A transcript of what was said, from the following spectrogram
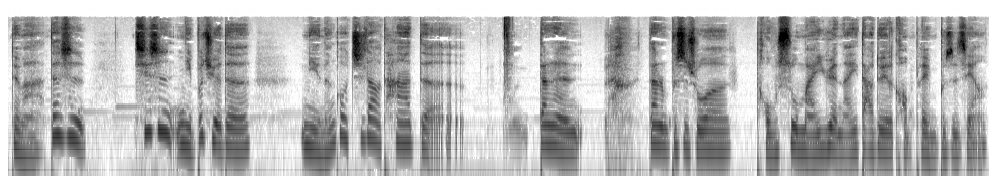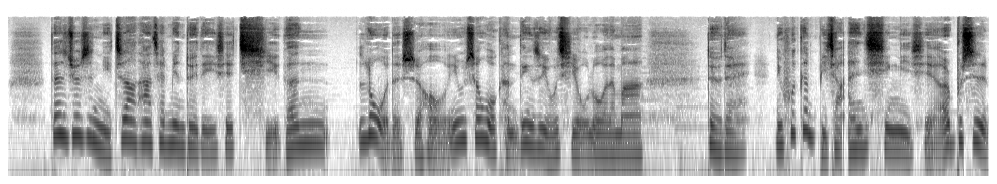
对吗？但是其实你不觉得你能够知道他的，当然 当然不是说。投诉埋怨啊，一大堆的 complain 不是这样，但是就是你知道他在面对的一些起跟落的时候，因为生活肯定是有起有落的嘛，对不对？你会更比较安心一些，而不是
